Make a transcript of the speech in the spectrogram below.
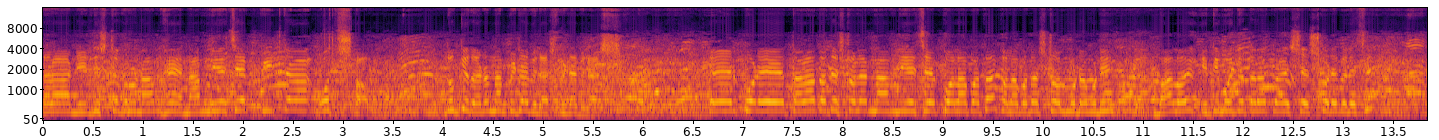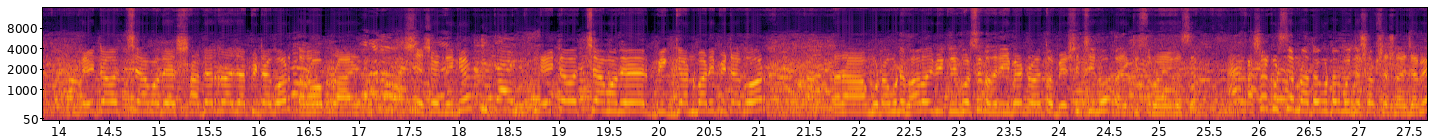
তারা নির্দিষ্ট কোনো নাম হ্যাঁ নাম দিয়েছে পিঠা উৎসব। দুঃখিত, এটার নাম পিঠা বিলাস পিঠা বিলাস এরপরে তারা তাদের স্টলের নাম দিয়েছে কলাপাতা কলাপাতা স্টল মোটামুটি ভালোই, ইতিমধ্যে তারা প্রায় শেষ করে ফেলেছে। এইটা হচ্ছে আমাদের সাদের রাজা পিঠাগর, তারাও প্রায় শেষের দিকে। এইটা হচ্ছে আমাদের বিজ্ঞান বাড়ি পিঠাগর। তারা মোটামুটি ভালোই বিক্রি করছে, তাদের ইভেন্ট হয়তো বেশি ছিল, তাই কিছু রয়ে গেছে। আশা করছি আমরা আধা ঘণ্টার মধ্যে সব শেষ হয়ে যাবে।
